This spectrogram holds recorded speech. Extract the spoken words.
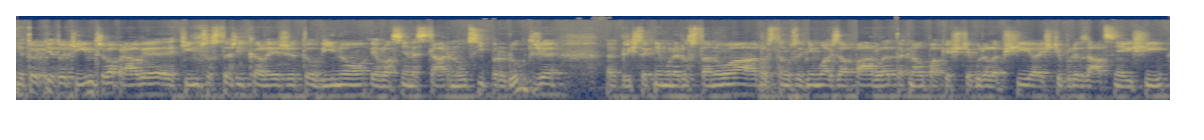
Je to, je to tím, třeba právě tím, co jste říkali, že to víno je vlastně nestárnoucí produkt, že eh, když se k němu nedostanu a dostanu se k němu až za pár let, tak naopak ještě bude lepší a ještě bude vzácnější.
